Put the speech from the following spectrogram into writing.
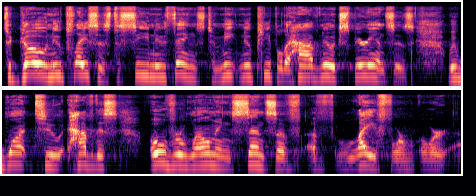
To go new places, to see new things, to meet new people, to have new experiences. We want to have this overwhelming sense of, of life or, or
